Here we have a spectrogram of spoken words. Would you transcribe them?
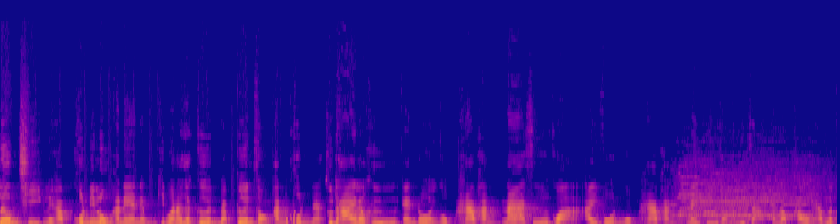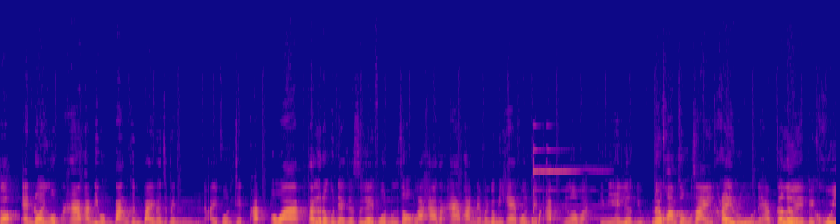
เริ่มฉีกเลยครับคนที่ลงคะแนนเนี่ยผมคิดว่าน่าจะเกินแบบเกิน 2,000 คนนะสุดท้ายแล้วคือ Android งบ 5,000 น่าซื้อกว่า iPhone งบ 5,000 ในปี 2023สำหรับเขานะครับแล้วก็ Android งบ 5,000 ที่ผมตั้งขึ้นไปก็จะเป็น iPhone 7 Plus เพราะว่าถ้าเกิดว่าคุณอยากจะซื้อ iPhone มือ 2 ราคาตั้ง5,000เนี่ยมันก็มีแค่ iPhone 7 Plus นึกออกปะที่มีให้เลือกอยู่ด้วยความสงสัยใครรู้นะครับก็เลยไปคุย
